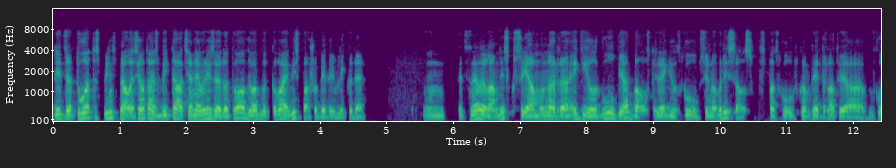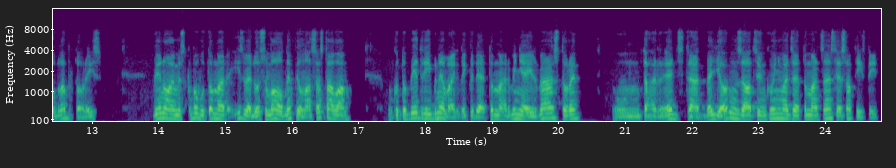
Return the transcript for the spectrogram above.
Līdz ar to tas principiālais jautājums bija tāds, ja nevar izveidot valdi, varbūt, vajag vispār šo biedrību likvidēt. Un pēc nelielām diskusijām un ar Egīlu Gulbi atbalstu, jo Egīls Gulbis ir no Briseles, tas pats Gulbis, kuram pieder Latvijā Gulbi laboratorijas, vienojamies, ka varbūt tomēr izveidosim valdi nepilnā sastāvā, un ka to biedrību nevajag likvidēt. Tomēr viņai ir vēsture, un tā ir reģistrēta Beļģija organizācija, un ka viņu vajadzētu tomēr censties attīstīt.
